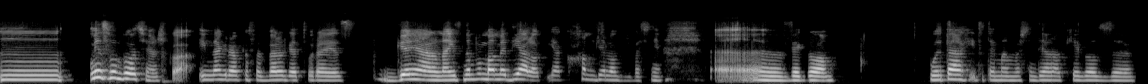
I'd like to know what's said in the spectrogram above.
Mm, więc mu było ciężko. I nagrał Kafe Belgę, która jest genialna i znowu mamy dialog. Ja kocham dialogi właśnie e, w jego płytach i tutaj mam właśnie dialog jego z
